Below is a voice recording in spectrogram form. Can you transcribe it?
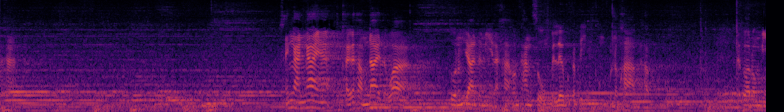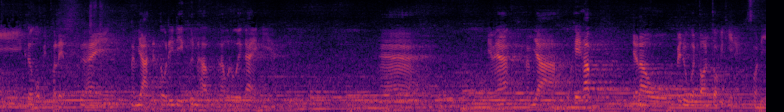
นะฮะใช้งานง่ายฮะใครก็ทำได้แต่ว่าตัวน้ำยาจะมีราคาค่อนข้างสูงเป็นเรื่องปกติของคุณภาพนะครับ แล้วก็ต้องมีเครื่องอบอินฟราเรดเพื่อให้น้ำยาเซ็ตตัวได้ดีขึ้นครับ เรามาดูใกล้ๆอีกทีฮะอ่าเห็นไหมฮะน้ำยาโอเคครับ เดี๋ยวเราไปดูกันตอนจบอีกทีหนึงสวัสดี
